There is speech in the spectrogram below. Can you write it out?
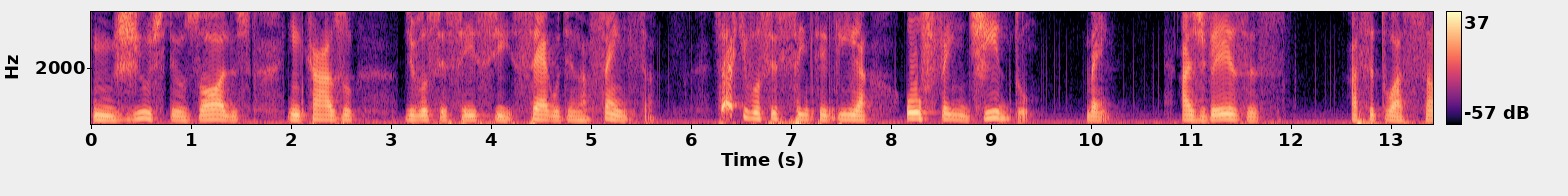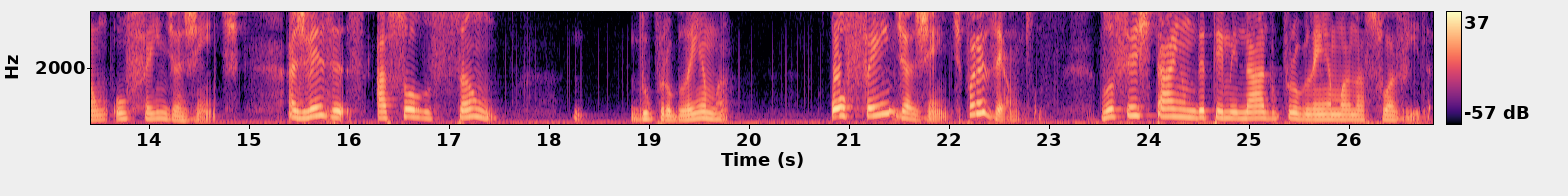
ungir os teus olhos em caso de você ser esse cego de nascença? Será que você se sentiria ofendido? Bem, às vezes a situação ofende a gente. Às vezes a solução do problema ofende a gente. Por exemplo, você está em um determinado problema na sua vida,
